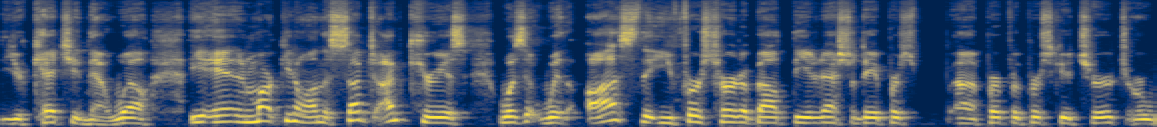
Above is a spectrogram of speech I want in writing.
you're catching that well. And Mark, you know, on the subject, I'm curious: was it with us that you first heard about the International Day of Pers- uh, for the Persecuted Church, or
